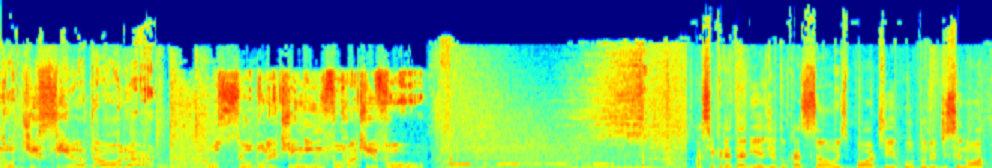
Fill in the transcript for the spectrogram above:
Notícia da hora. O seu boletim informativo. A Secretaria de Educação, Esporte e Cultura de Sinop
